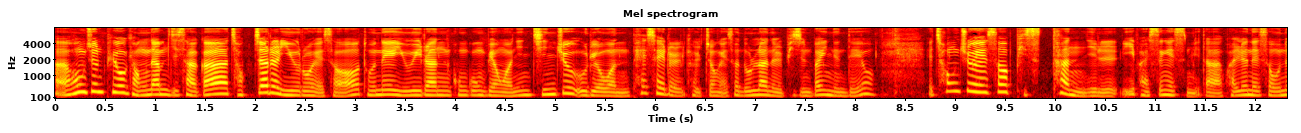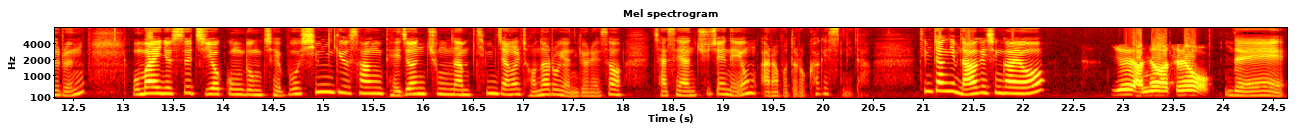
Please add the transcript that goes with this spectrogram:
홍준표 경남지사가 적자를 이유로 해서 도내 유일한 공공병원인 진주의료원 폐쇄를 결정해서 논란을 빚은 바 있는데요. 청주에서 비슷한 일이 발생했습니다. 관련해서 오늘은 오마이뉴스 지역공동체부 심규상 대전 충남 팀장을 전화로 연결해서 자세한 취재 내용 알아보도록 하겠습니다. 팀장님 나와 계신가요? 예, 안녕하세요. 네.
